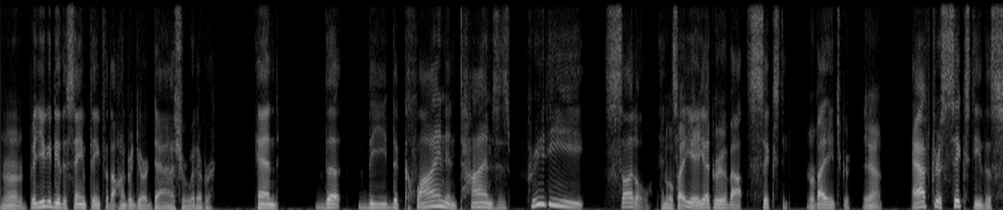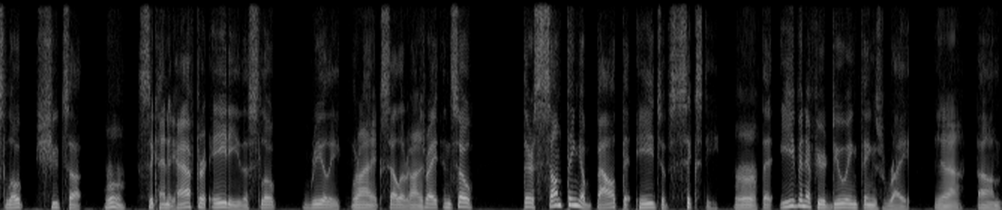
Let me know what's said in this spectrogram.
Mm. But you can do the same thing for the hundred yard dash or whatever, and the the decline in times is pretty subtle Oh, until by you age get to group? about sixty Or- by age group. Yeah. After sixty, the slope shoots up, Mm. 60. and after eighty, the slope really right. accelerates. Right. Right, and so there's something about the age of sixty Mm. that even if you're doing things right, Yeah. um,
